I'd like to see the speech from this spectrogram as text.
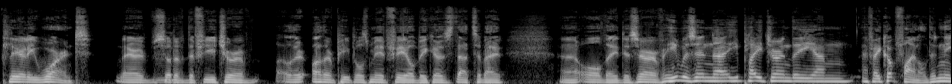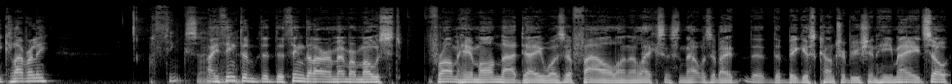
clearly weren't. They're sort of the future of other other people's midfield because that's about uh, all they deserve. He was in. Uh, he played during the um, FA Cup final, didn't he? Cleverley. I think so. I think the, the the thing that I remember most from him on that day was a foul on Alexis, and that was about the the biggest contribution he made. So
